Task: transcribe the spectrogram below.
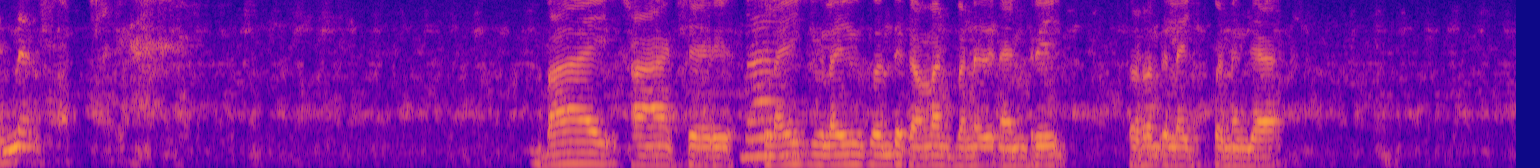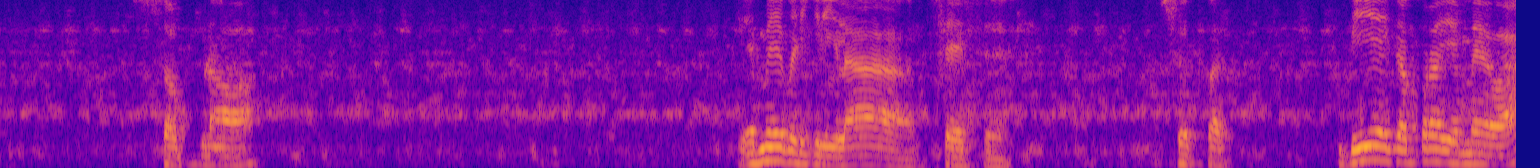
என்ன பாய் ஆ சரி. லைக் லைவுக்கு வந்து கமெண்ட் பண்ணது நன்றி. தொடர்ந்து லைக் பண்ணுங்க. சொப்னா. எம்ஏ படிக்கிறீங்களா? சரி சரி. சூப்பர் பிஏக்கு அப்புறம் எம்ஏவா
